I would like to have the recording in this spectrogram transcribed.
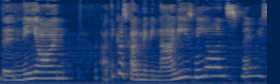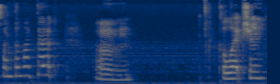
the neon, I think it was called maybe 90s neons, maybe something like that. Um collection.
